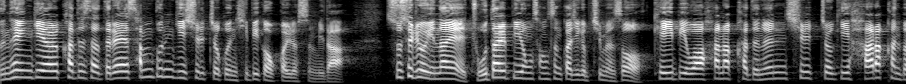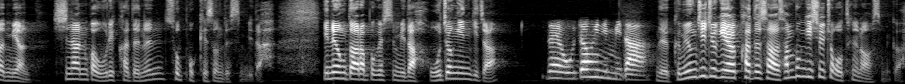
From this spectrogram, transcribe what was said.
은행 계열 카드사들의 3분기 실적은 희비가 엇갈렸습니다. 수수료 인하에 조달 비용 상승까지 겹치면서 KB와 하나카드는 실적이 하락한 반면 신한과 우리카드는 소폭 개선됐습니다. 이 내용도 알아보겠습니다. 오정인 기자. 네, 오정인입니다. 네, 금융지주 계열 카드사 3분기 실적 어떻게 나왔습니까?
